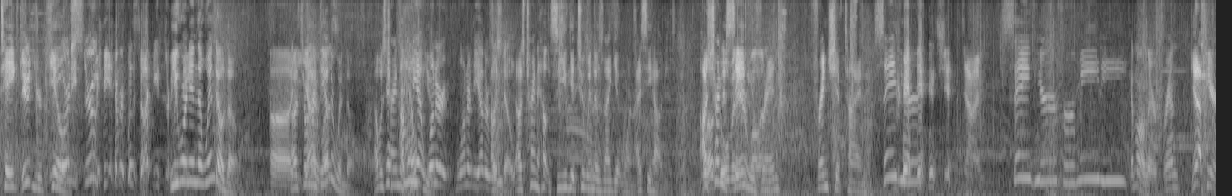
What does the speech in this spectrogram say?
take Dude, your you kills. already threw. Everyone saw you threw. You weren't in the window though. Uh, I was throwing yeah, at the was. other window. I was trying to I'm help only at one or one or the other I was, window. I was trying to help. See, you get two windows and I get one. I see how it is. I was Well, trying to save there you, while I'm- friend. Friendship time. Savior. Shit time. Savior for meaty. Come on there, friend. Get up here.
